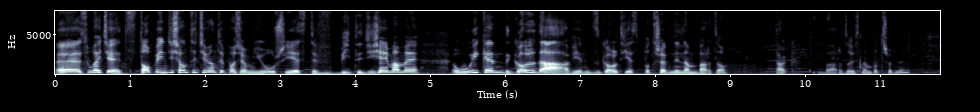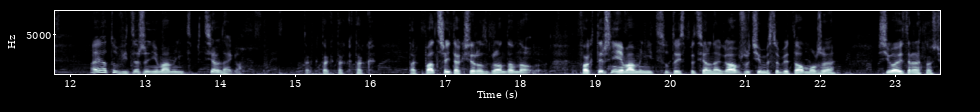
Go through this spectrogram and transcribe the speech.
E, słuchajcie, 159 poziom już jest wbity. Dzisiaj mamy Weekend Golda, więc Gold jest potrzebny nam bardzo. Tak, bardzo jest nam potrzebny. A ja tu widzę, że nie mamy nic specjalnego. Tak, tak, tak, tak. Tak patrzę i tak się rozglądam, no faktycznie nie mamy nic tutaj specjalnego. Wrzucimy sobie to, może siła i zręczność,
